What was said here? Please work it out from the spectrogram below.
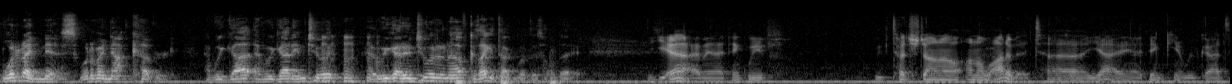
what did I miss? What have I not covered? Have we got Have we got into it? have we got into it enough? Because I could talk about this all day. Yeah, I mean, I think we've we've touched on a, on a lot of it. Uh, yeah, I, I think you know we've got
